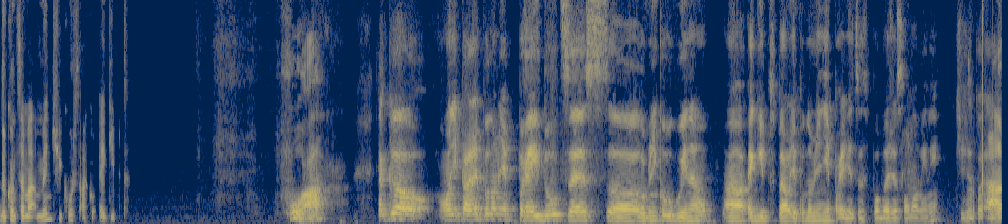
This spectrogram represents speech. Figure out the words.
Dokonca má menší kurz ako Egypt. Fúha. Tak uh, oni pravdepodobne prejdú cez uh, Rovníkovú Guineu a Egypt pravdepodobne neprejde cez pobeže Slonoviny. Čiže to je... a,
